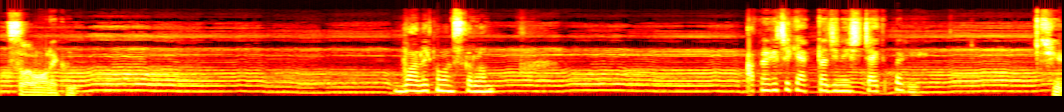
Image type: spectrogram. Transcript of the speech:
আসসালামু আলাইকুম ওয়ালাইকুম আসসালাম। আপনার কাছে কি একটা জিনিস চাইতে পারি? জি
